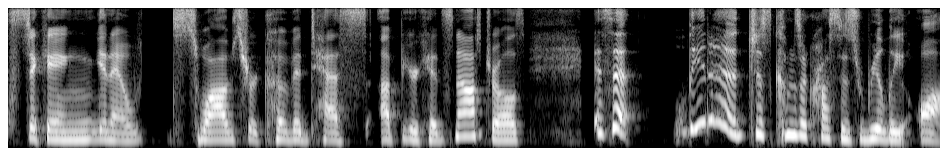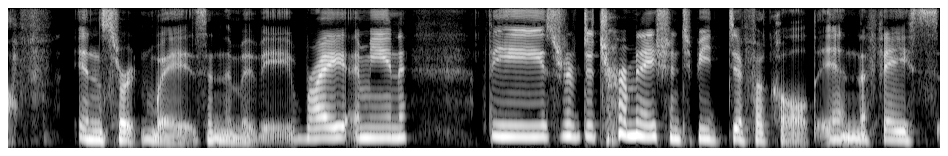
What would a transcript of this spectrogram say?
sticking, you know, swabs for COVID tests up your kid's nostrils is that Leda just comes across as really off in certain ways in the movie, right? I mean, the sort of determination to be difficult in the face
